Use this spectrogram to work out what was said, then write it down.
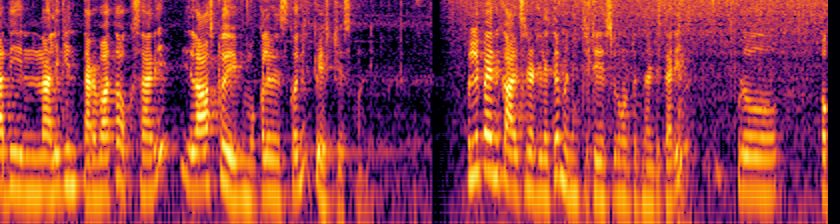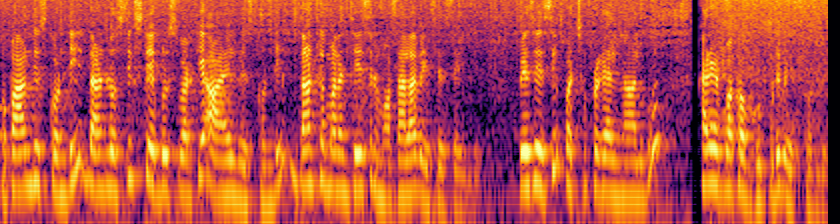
అది నలిగిన తర్వాత ఒకసారి లాస్ట్లో ఇవి ముక్కలు వేసుకొని పేస్ట్ చేసుకోండి. ఉల్లిపాయను కాల్చినట్లయితే మంచి టేస్ట్గా ఉంటుందండి కర్రీ. ఇప్పుడు ఒక పాన్ తీసుకోండి దాంట్లో సిక్స్ టేబుల్స్ వరకు ఆయిల్ వేసుకోండి. దాంట్లో మనం చేసిన మసాలా వేసేసేయండి. వేసేసి పచ్చిమిరపకాయలు నాలుగు కరివేపాకు ఒక గుప్పుడు వేసుకోండి.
